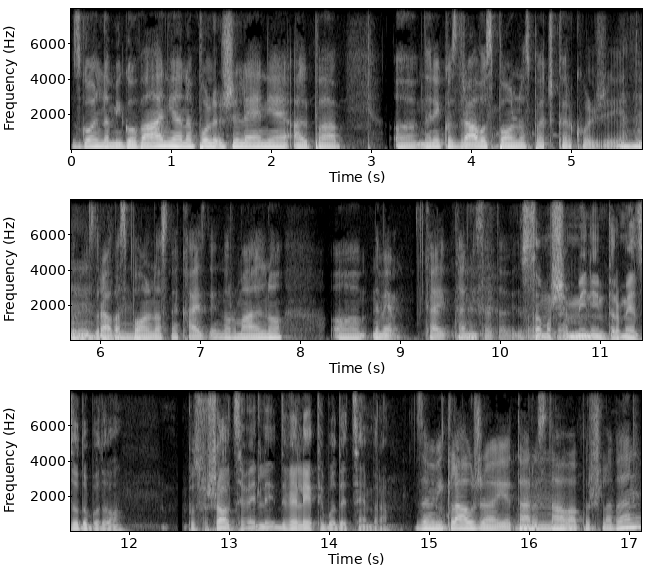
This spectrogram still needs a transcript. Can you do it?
zgolj namigovanja na pol željenje ali pa uh, na neko zdravo spolnost, pač karkoli že je. Torej, zdrava spolnost, ne kaj zdaj normalno. Uh, ne vem, kaj, kaj mislite? vi? Samo še mini intermezzo, da bodo poslušalci vedeli, dve leti bo decembra. Za Miklauža je ta razstava prišla ven.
